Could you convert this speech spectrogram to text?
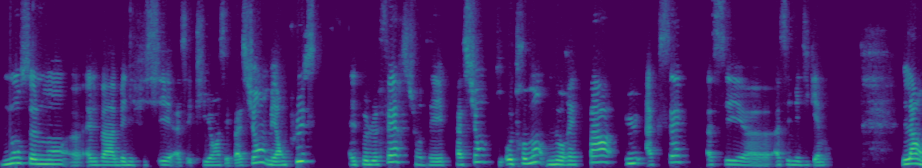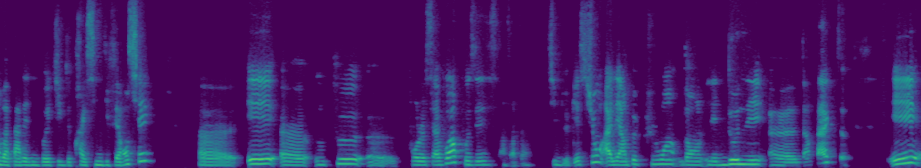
non seulement elle va bénéficier à ses clients, à ses patients, mais en plus, elle peut le faire sur des patients qui autrement n'auraient pas eu accès à ces, euh, à ces, médicaments. Là, on va parler d'une politique de pricing différenciée euh, et euh, on peut, pour le savoir, poser un certain type de questions, aller un peu plus loin dans les données d'impact et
